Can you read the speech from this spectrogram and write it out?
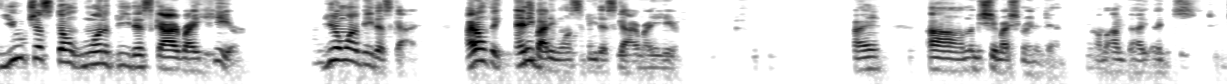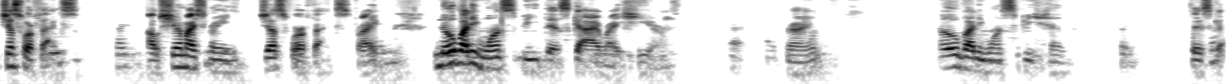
you just don't want to be this guy right here. You don't want to be this guy. I don't think anybody wants to be this guy right here. Right? Um let me share my screen again. I'm, I'm I, I just for facts I'll share my screen just for effects, right? Nobody wants to be this guy right here, right? Nobody wants to be him. This guy.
